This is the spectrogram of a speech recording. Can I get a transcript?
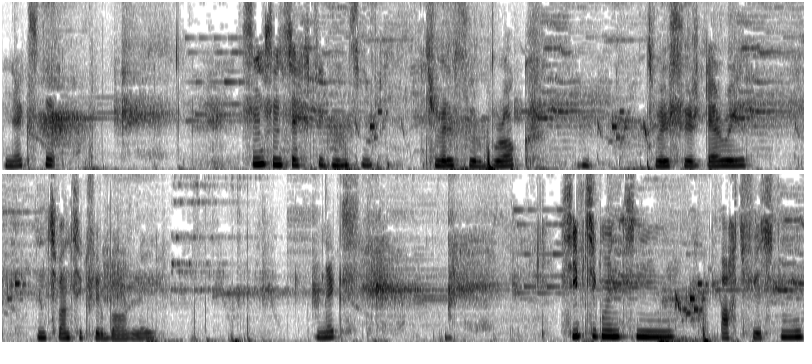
Nächste. 65 Münzen, 12 für Brock, 12 für Daryl und 20 für Barley. Next. 70 Münzen, 8 für Stu,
